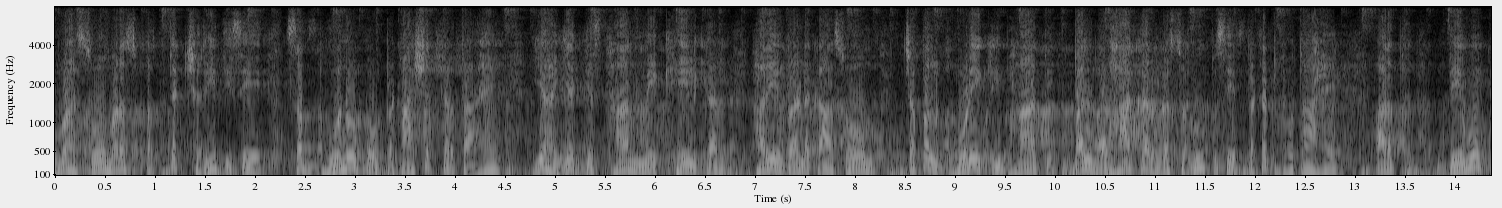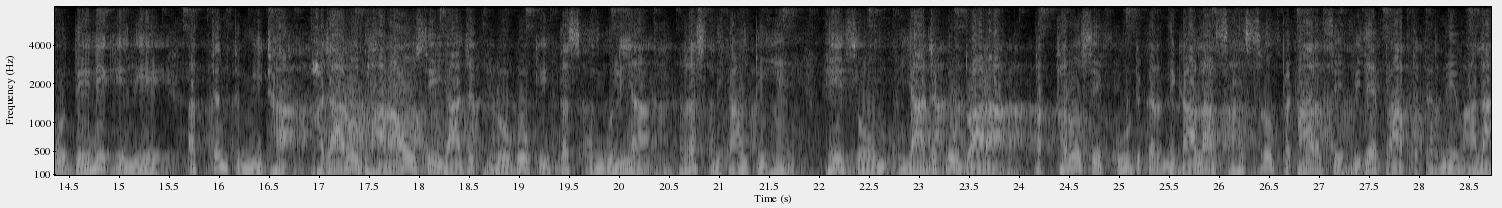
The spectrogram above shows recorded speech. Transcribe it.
वह सोमरस प्रत्यक्ष रीति से सब भुवनों को प्रकाशित करता है। यह यज्ञ स्थान में खेलकर हरे वर्ण का सोम, चपल घोड़े की भांति बल बढ़ाकर रस रूप से प्रकट होता है। अर्थ, देवों को देने के लिए अत्यंत मीठा, हज़ारों धाराओं से याजक लोगों की दस अंगुलियाँ रस निकालती हैं। हे सोम, याजकों द्वारा पत्थरों से कूटकर निकाला सहस्त्रों प्रकार से विजय प्राप्त करने वाला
